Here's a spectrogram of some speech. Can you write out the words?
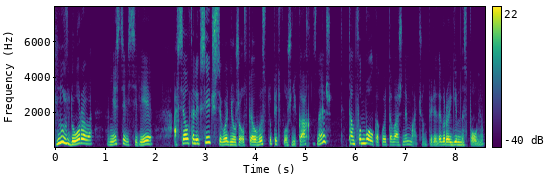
Ну здорово, вместе веселее. А Всеволод Алексеевич сегодня уже успел выступить в Лужниках, знаешь? Там футбол какой-то важный матч, он перед игрой гимн исполнил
